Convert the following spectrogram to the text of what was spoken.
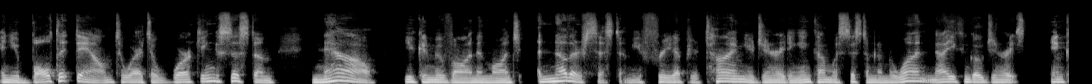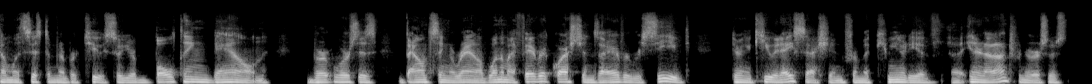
and you bolt it down to where it's a working system. Now, you can move on and launch another system. You freed up your time, you're generating income with system number one. Now you can go generate income with system number two. So you're bolting down versus bouncing around. One of my favorite questions I ever received during a Q&A session from a community of uh, internet entrepreneurs was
